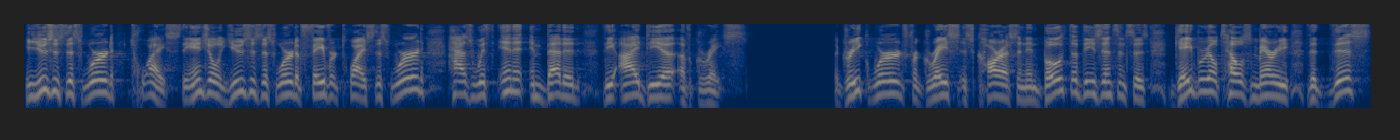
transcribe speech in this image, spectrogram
He uses this word twice. The angel uses this word of favor twice. This word has within it embedded the idea of grace. The Greek word for grace is charis, and in both of these instances, Gabriel tells Mary that this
